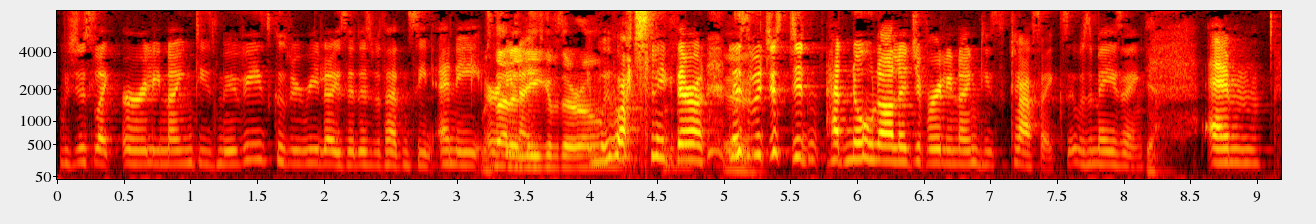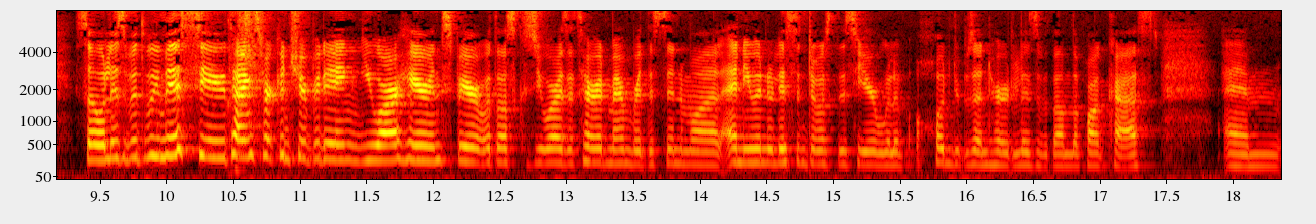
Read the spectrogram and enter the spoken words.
was just like early nineties movies because we realised that Elizabeth hadn't seen any. Was early that a 90s. League of Their Own? We watched League of Their Own. Yeah. Elizabeth just didn't had no knowledge of early nineties classics. It was amazing. Yeah. Um. So Elizabeth, we miss you. Thanks for contributing. You are here in spirit with us because you are the third member of the cinema. Anyone who listened to us this year will have hundred percent heard Elizabeth on the podcast. Um.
